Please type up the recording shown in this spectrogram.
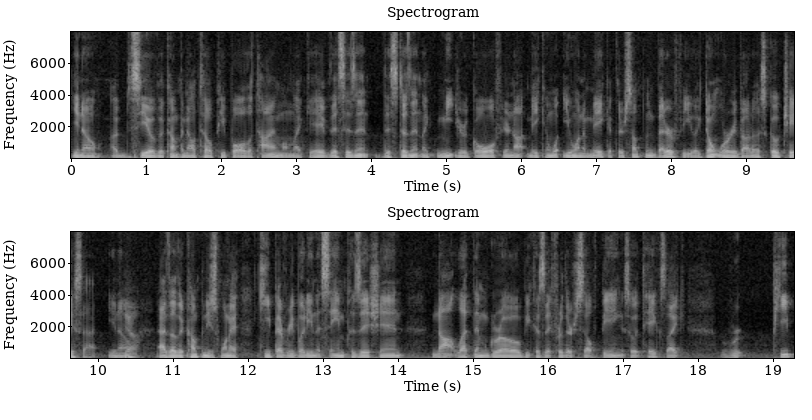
you know, a CEO of the company, I'll tell people all the time, I'm like, hey, if this isn't, this doesn't like meet your goal, if you're not making what you want to make, if there's something better for you, like, don't worry about us, go chase that, you know? Yeah. As other companies want to keep everybody in the same position, not let them grow because they, for their self being. So it takes like r- peop,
